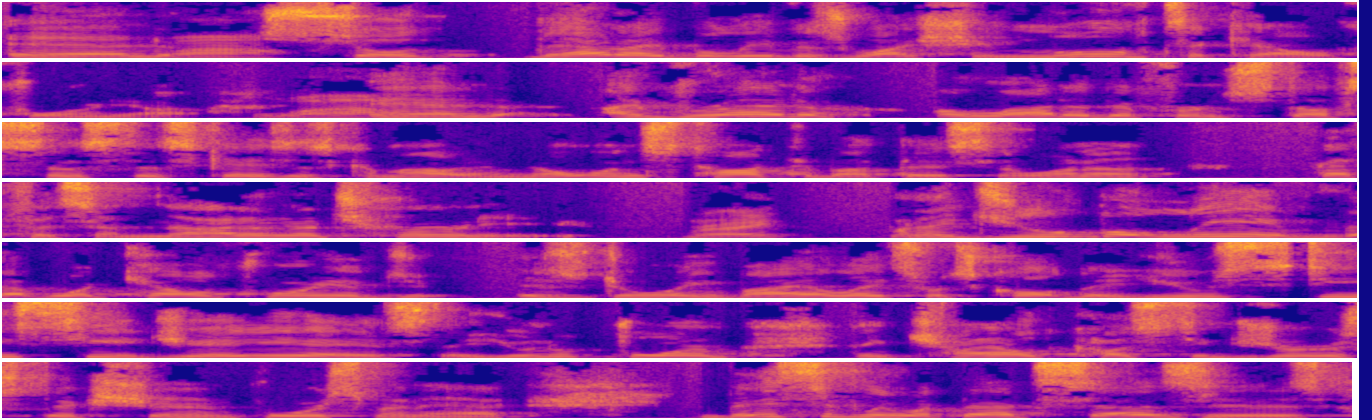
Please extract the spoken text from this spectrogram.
And wow. so that I believe is why she moved to California. Wow. And I've read a lot of different stuff since this case has come out and no one's talked about this. I want to preface, I'm not an attorney. Right. But I do believe that what California do, is doing violates what's called the UCCJEA. It's the Uniform think, Child Custody Jurisdiction Enforcement Act. Basically what that says is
